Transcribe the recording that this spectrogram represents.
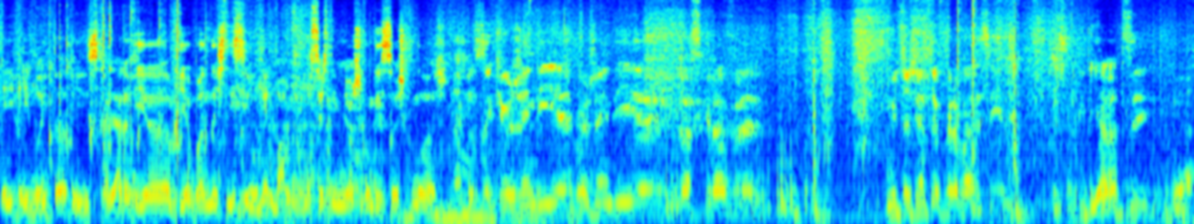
E, e, no entanto, e se calhar havia, havia bandas que diziam, epá, vocês têm melhores condições que nós. Não, mas é que hoje em dia, hoje em dia já se grava, muita gente deve gravar assim, não é? Yeah. Sim. Yeah.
